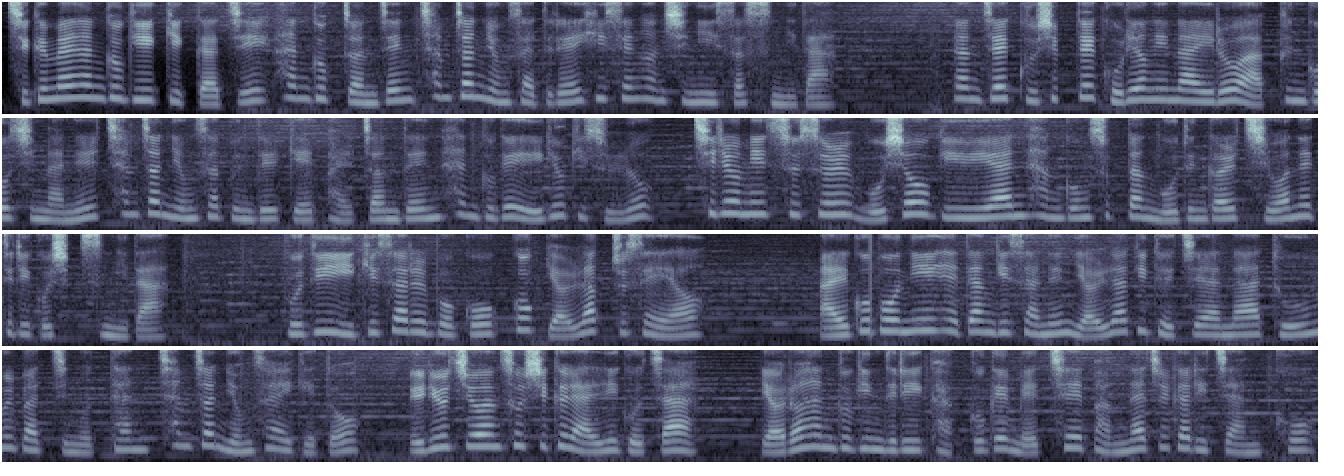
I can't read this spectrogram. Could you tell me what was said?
지금의 한국이 있기까지 한국전쟁 참전 용사들의 희생 헌신이 있었습니다. 현재 90대 고령의 나이로 아픈 고지만을 참전 용사분들께 발전된 한국의 의료 기술로 치료 및 수술 모셔오기 위한 항공 숙박 모든 걸 지원해드리고 싶습니다. 부디 이 기사를 보고 꼭 연락주세요. 알고 보니 해당 기사는 연락이 되지 않아 도움을 받지 못한 참전 용사에게도 의료 지원 소식을 알리고자 여러 한국인들이 각국의 매체에 밤낮을 가리지 않고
